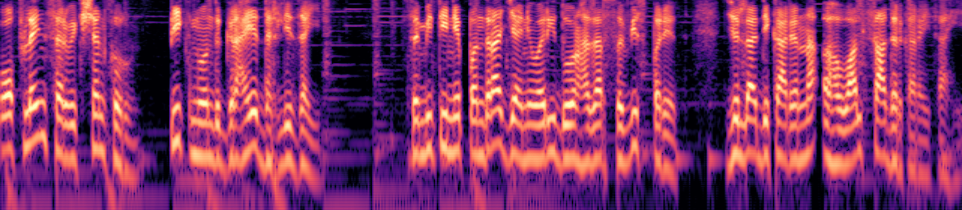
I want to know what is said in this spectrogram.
ऑफलाईन सर्वेक्षण करून पीक नोंद ग्राह्य धरली जाईल. समितीने पंधरा जानेवारी दोन हजार सव्वीसपर्यंत जिल्हाधिकाऱ्यांना अहवाल सादर करायचा आहे.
